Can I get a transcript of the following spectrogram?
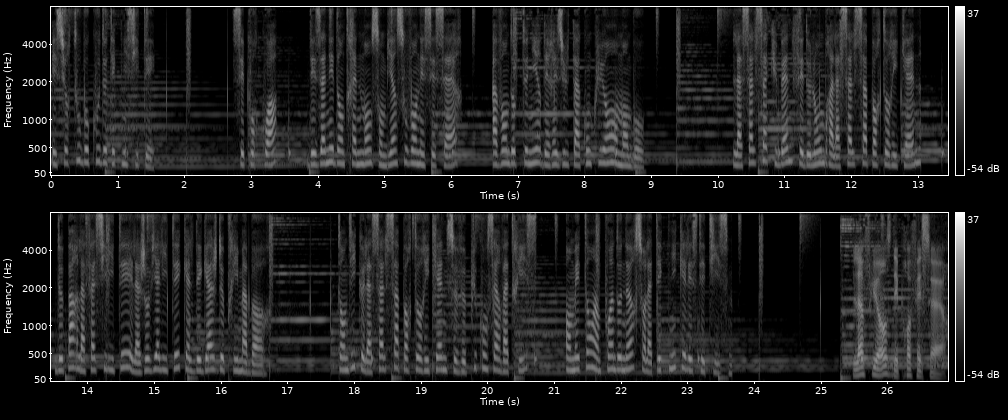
et surtout beaucoup de technicité. C'est pourquoi, des années d'entraînement sont bien souvent nécessaires, avant d'obtenir des résultats concluants en mambo. La salsa cubaine fait de l'ombre à la salsa portoricaine, de par la facilité et la jovialité qu'elle dégage de prime abord. Tandis que la salsa portoricaine se veut plus conservatrice, en mettant un point d'honneur sur la technique et l'esthétisme. L'influence des professeurs.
